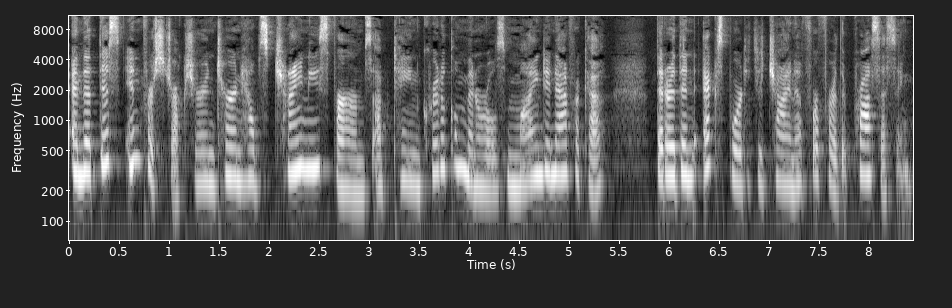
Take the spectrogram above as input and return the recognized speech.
and that this infrastructure in turn helps Chinese firms obtain critical minerals mined in Africa that are then exported to China for further processing.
